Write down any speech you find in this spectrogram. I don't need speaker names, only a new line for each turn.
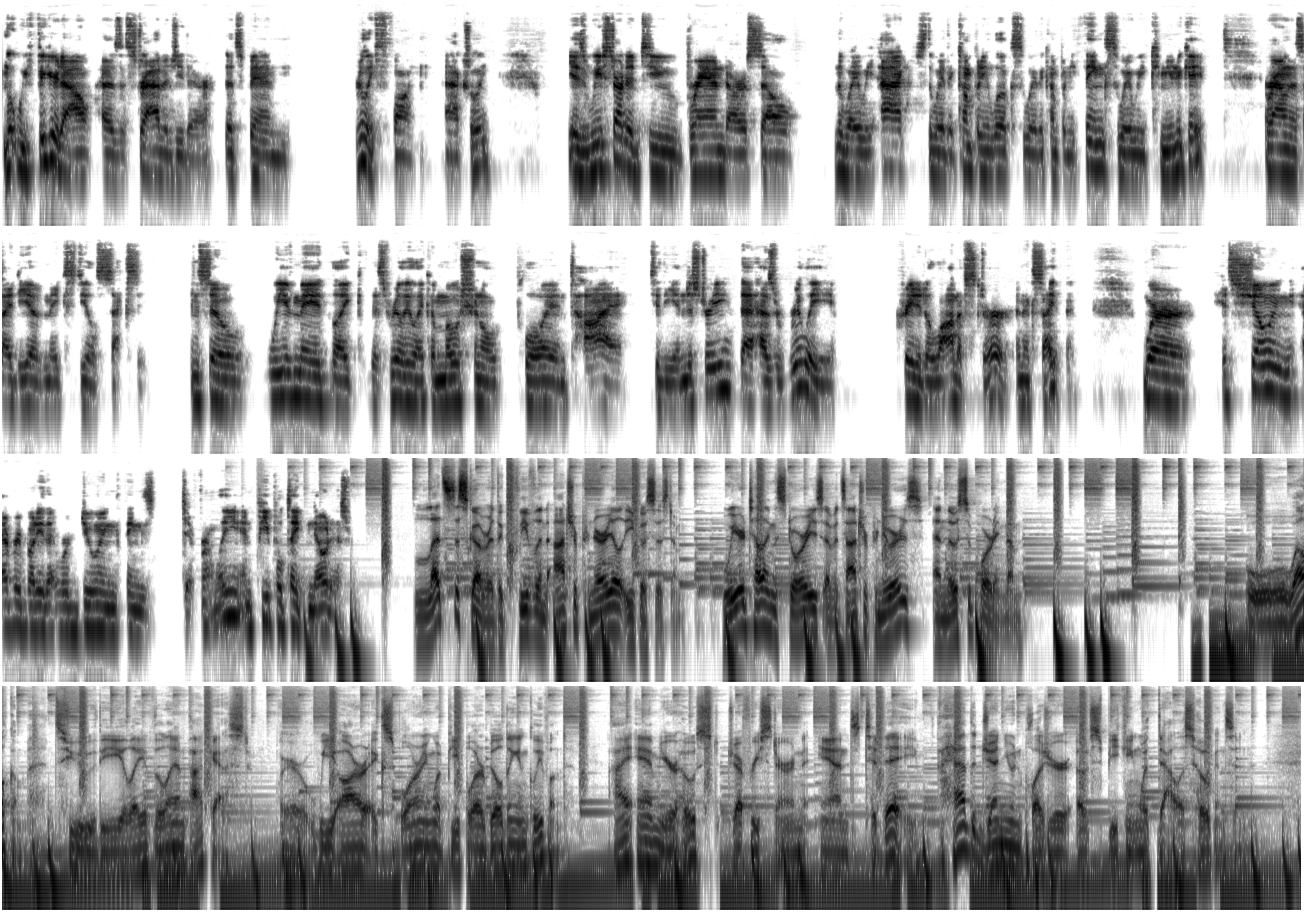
what we figured out as a strategy there that's been really fun, actually, is we've started to brand ourselves the way we act, the way the company looks, the way the company thinks, the way we communicate around this idea of make steel sexy. And so we've made like this really like emotional ploy and tie to the industry that has really created a lot of stir and excitement where it's showing everybody that we're doing things differently and people take notice.
Let's discover the Cleveland entrepreneurial ecosystem. We are telling the stories of its entrepreneurs and those supporting them. Welcome to the Lay of the Land podcast, where we are exploring what people are building in Cleveland. I am your host, Jeffrey Stern, and today I had the genuine pleasure of speaking with Dallas Hoganson.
